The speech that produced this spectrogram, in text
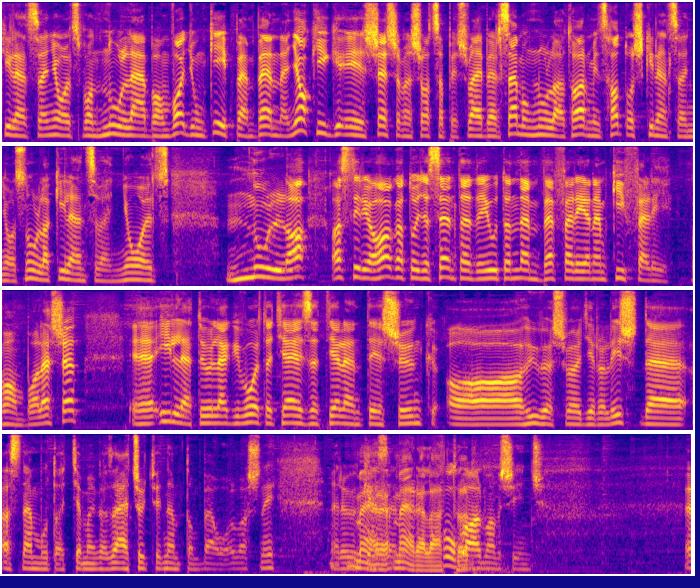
98.0-ban vagyunk, éppen benne nyakig, és SMS, WhatsApp és Viber számunk 0636-os 98 98 0. Azt írja a hallgató, hogy a Szentendrei úton nem befelé, hanem kifelé van baleset. E, illetőleg volt egy helyzetjelentésünk a hűvös völgyéről is, de azt nem mutatja meg az ács, úgyhogy nem tudom beolvasni. Mert ő merre, merre láttad? Fogalmam sincs. Uh,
